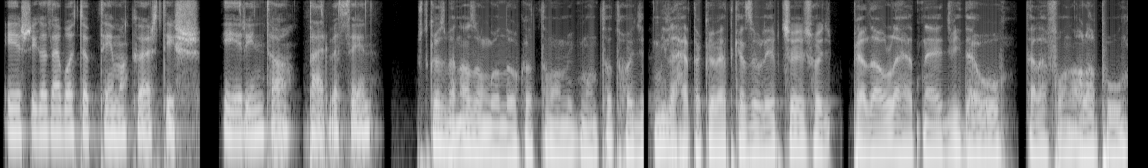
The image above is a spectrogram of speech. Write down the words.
és igazából több témakört is érint a párbeszéd. Most közben azon gondolkodtam, amíg mondtad, hogy mi lehet a következő lépcső, és hogy például lehetne egy videó telefon alapú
